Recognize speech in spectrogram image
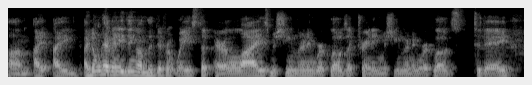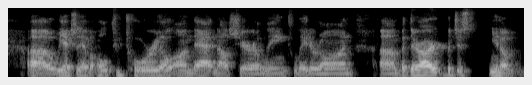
Um, I, I, I, don't have anything on the different ways to parallelize machine learning workloads, like training machine learning workloads today. Uh, we actually have a whole tutorial on that, and I'll share a link later on. Um, but there are, but just, you know,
